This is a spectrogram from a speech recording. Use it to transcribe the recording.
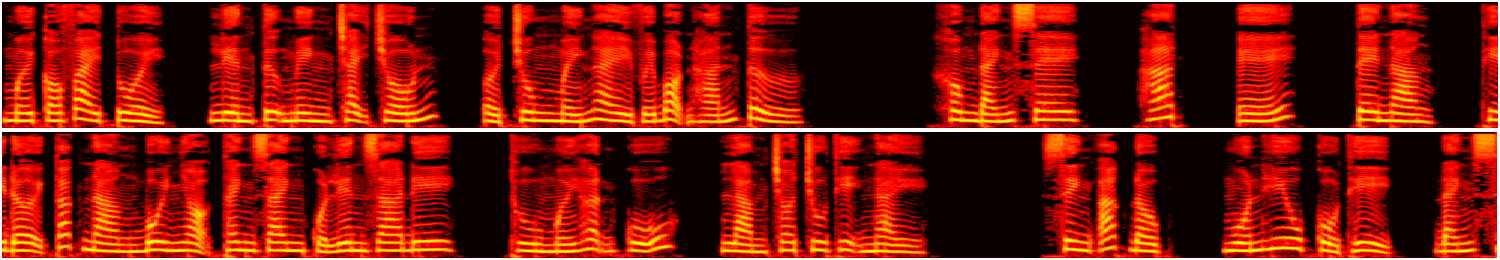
mới có vài tuổi, liền tự mình chạy trốn, ở chung mấy ngày với bọn hán tử. Không đánh C, H, ế, tê nàng, thì đợi các nàng bôi nhọ thanh danh của liên gia đi, thù mới hận cũ, làm cho chu thị này. Sinh ác độc, muốn hưu cổ thị, đánh C,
